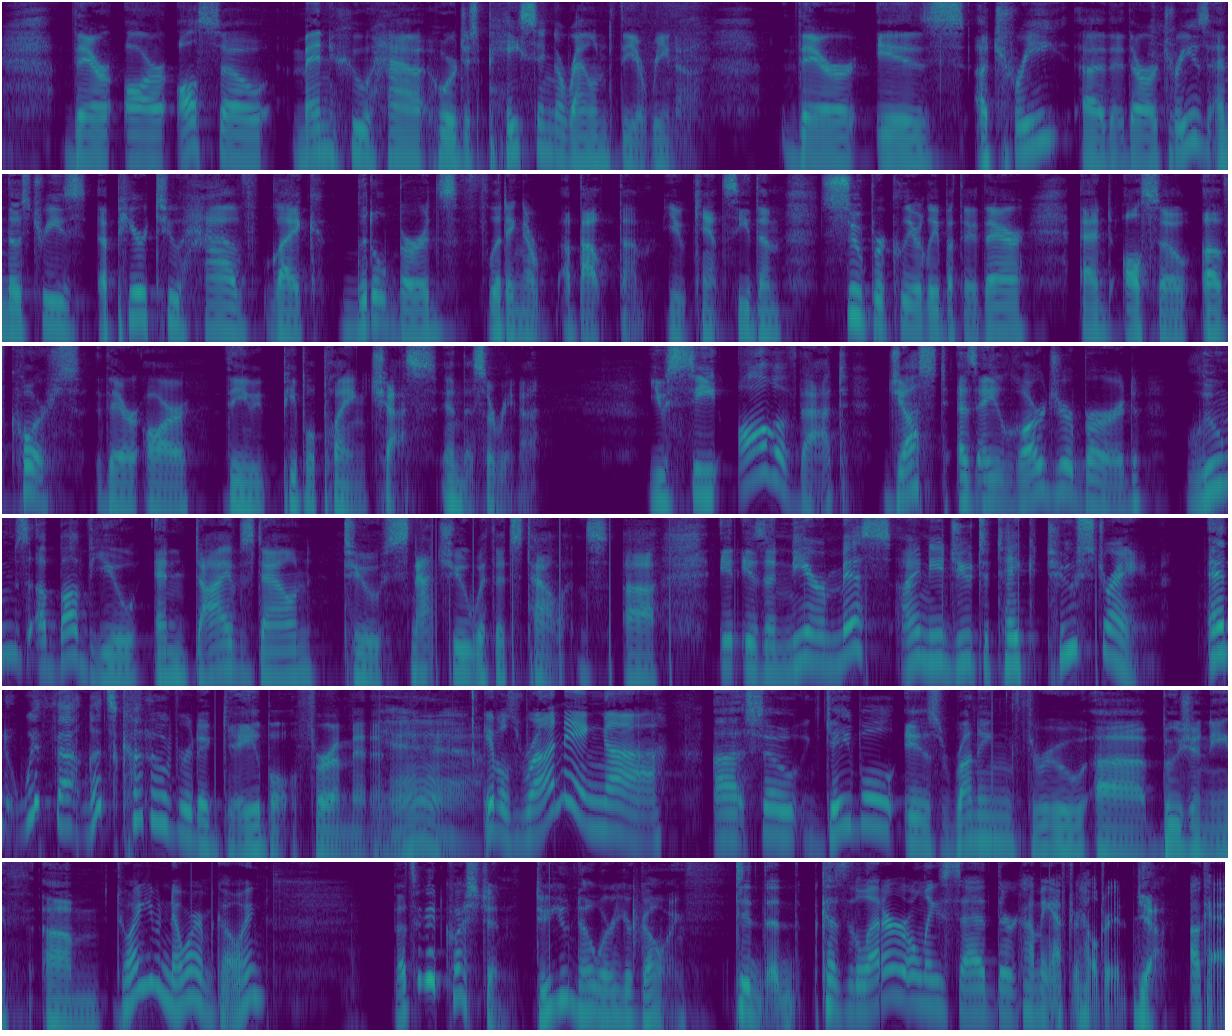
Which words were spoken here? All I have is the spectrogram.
There are also men who have who are just pacing around the arena there is a tree. Uh, there are trees, and those trees appear to have like little birds flitting a- about them. You can't see them super clearly, but they're there. And also, of course, there are the people playing chess in this arena. You see all of that just as a larger bird looms above you and dives down to snatch you with its talons. Uh, it is a near miss. I need you to take two strain. And with that, let's cut over to Gable for a minute. Yeah. Gable's running. Uh, Uh, so Gable is running through uh, Boujanith. Um, do I even know where I'm going? that's a good question. Do you know where you're going? Did the, because the letter only said they're coming after Hildred. Yeah. Okay.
